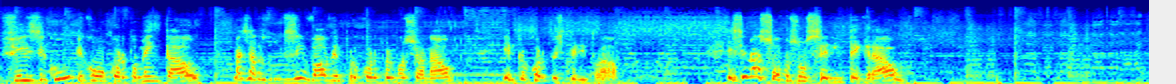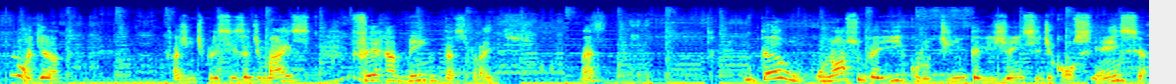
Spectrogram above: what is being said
físico e com o corpo mental, mas elas não desenvolvem para o corpo emocional e para o corpo espiritual. E se nós somos um ser integral, não adianta. A gente precisa de mais ferramentas para isso, né? Então, o nosso veículo de inteligência e de consciência,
